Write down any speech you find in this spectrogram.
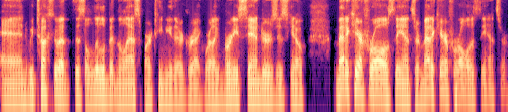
And we talked about this a little bit in the last martini there, Greg, where like Bernie Sanders is, you know, Medicare for all is the answer. Medicare for all is the answer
